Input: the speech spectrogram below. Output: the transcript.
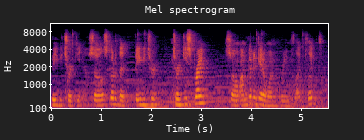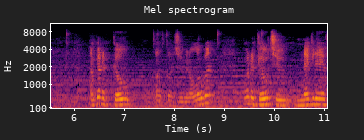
baby turkey now. So let's go to the baby tur turkey sprite. So I'm gonna get a one green flag clicked. I'm gonna go, I'm gonna zoom in a little bit. I'm gonna go to negative,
